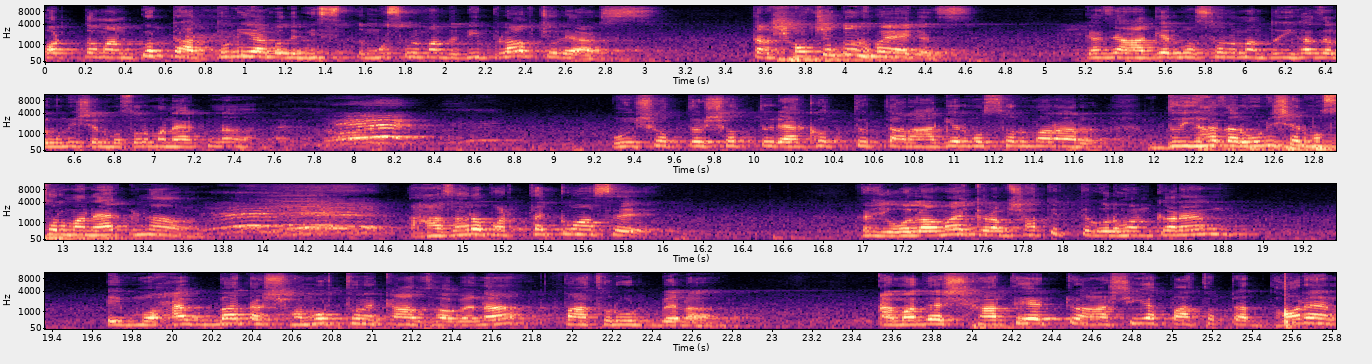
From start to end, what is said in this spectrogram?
বর্তমান গোটা দুনিয়ার মধ্যে মিস- মুসলমানদের বিপ্লব চলে আসছে। তারা সচেতন হয়ে গেছে। কাজে আগের মুসলমান দুই হাজার উনিশের মুসলমান এক না? উনসত্তর, সত্তর, একাত্তর, তার আগের মুসলমান আর দুই হাজার উনিশের মুসলমান এক না? হাজারো পার্থক্য আছে। কাজে ওলামাই কেরাম সাতিত্ব গ্রহণ করেন, এই মোহাব্বাত আর সমর্থনে কাজ হবে না, পাথর উঠবে না। আমাদের সাথে একটু আসিয়া পাথরটা ধরেন,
